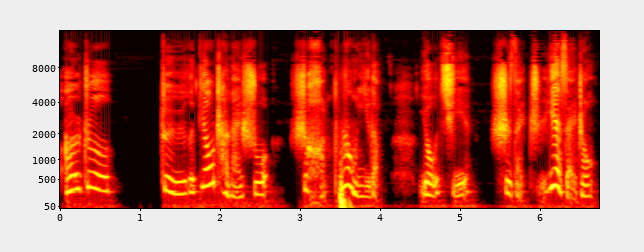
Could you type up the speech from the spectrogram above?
而这对于一个貂蝉来说是很不容易的，尤其是在职业赛中。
